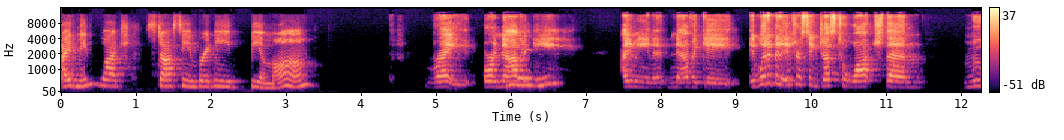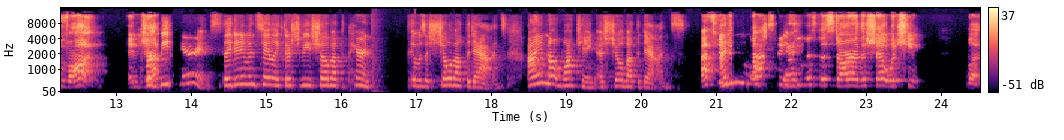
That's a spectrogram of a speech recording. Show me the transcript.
I'd maybe watch Stassi and Brittany be a mom. Right. Or navigate I mean, navigate. It would have been interesting just to watch them move on and just or be parents. They didn't even say like there should be a show about the parents. It was a show about the dads. I am not watching a show about the dads. That's because Max thinks he was the star of the show, which he look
